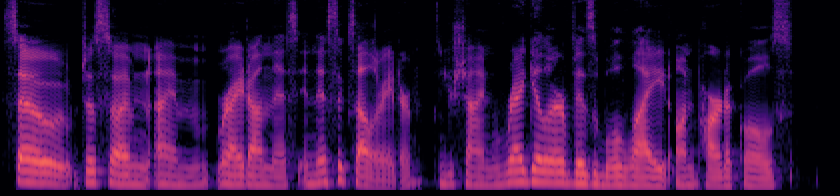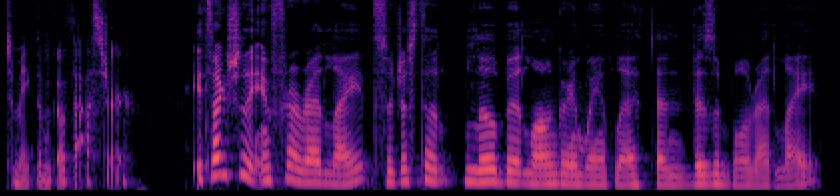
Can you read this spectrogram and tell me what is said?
So, just so I'm I'm right on this, in this accelerator, you shine regular visible light on particles to make them go faster. It's actually infrared light, so just a little bit longer in wavelength than visible red light.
